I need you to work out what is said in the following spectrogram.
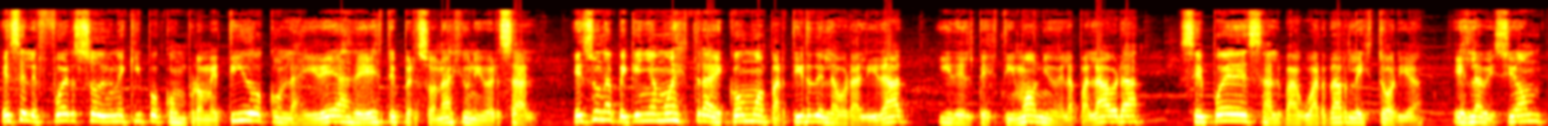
es el esfuerzo de un equipo comprometido con las ideas de este personaje universal. es una pequeña muestra de cómo a partir de la oralidad y del testimonio de la palabra se puede salvaguardar la historia. Es la visión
